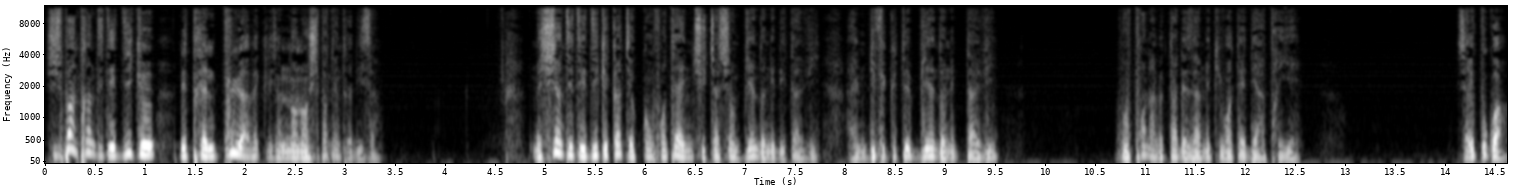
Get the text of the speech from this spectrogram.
Je ne suis pas en train de te dire que ne traîne plus avec les gens. Non, non, je ne suis pas en train de te dire ça. Mais si on te dit que quand tu es confronté à une situation bien donnée de ta vie, à une difficulté bien donnée de ta vie, vous prendre avec toi des amis qui vont t'aider à prier. Vous savez pourquoi?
